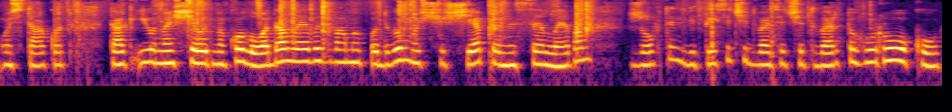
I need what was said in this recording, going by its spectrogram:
Ось так от. Так, і у нас ще одна колода леви з вами. Подивимося, що ще принесе левам жовтень 2024 року.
